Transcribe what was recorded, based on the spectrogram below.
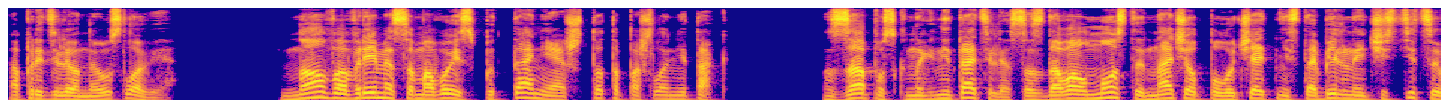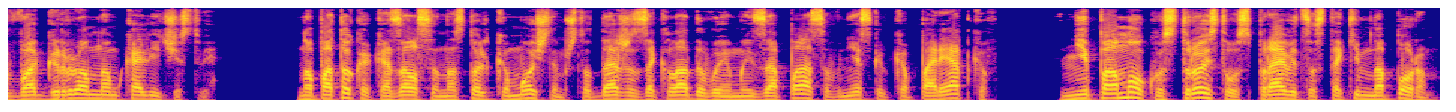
определенные условия. Но во время самого испытания что-то пошло не так. Запуск нагнетателя создавал мост и начал получать нестабильные частицы в огромном количестве. Но поток оказался настолько мощным, что даже закладываемый запас в несколько порядков не помог устройству справиться с таким напором.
